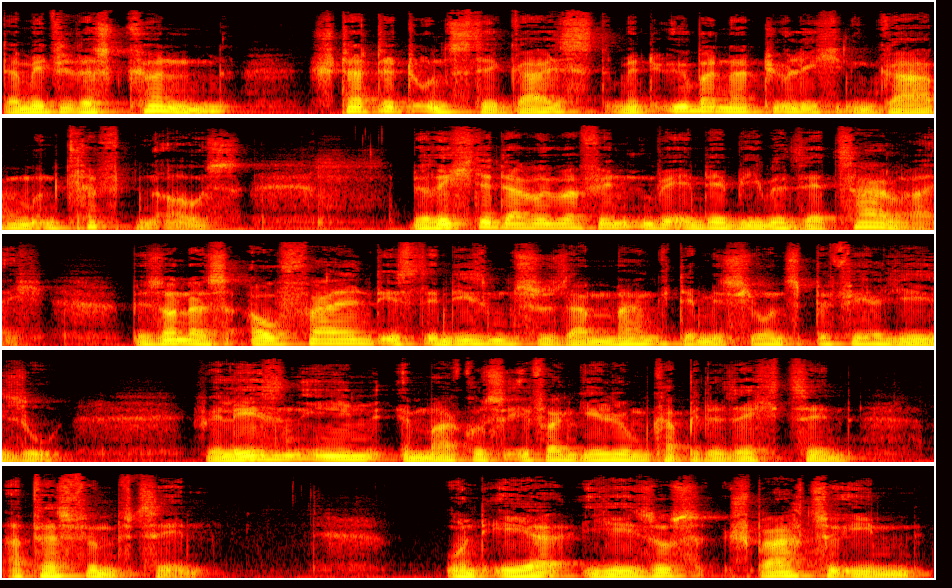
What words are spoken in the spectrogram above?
Damit wir das können, stattet uns der Geist mit übernatürlichen Gaben und Kräften aus. Berichte darüber finden wir in der Bibel sehr zahlreich. Besonders auffallend ist in diesem Zusammenhang der Missionsbefehl Jesu. Wir lesen ihn im Markus Evangelium Kapitel 16 Abvers 15. Und er, Jesus, sprach zu ihnen,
